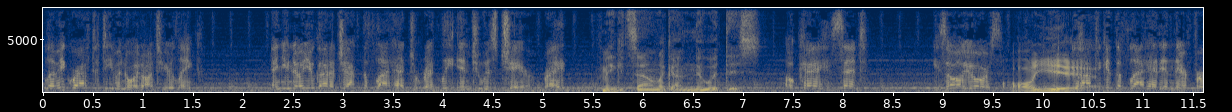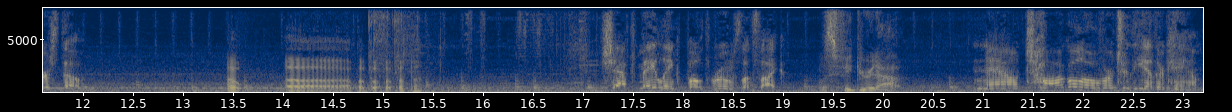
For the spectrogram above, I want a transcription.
Let me graft a demonoid onto your link. And you know you gotta jack the flathead directly into his chair, right? Make it sound like I'm new at this. Okay, sent. He's all yours. Oh, yeah. You have to get the flathead in there first, though. Oh, uh, bu- bu- bu- bu- bu- Shaft may link both rooms, looks like. Let's figure it out. Now toggle over to the other cam.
